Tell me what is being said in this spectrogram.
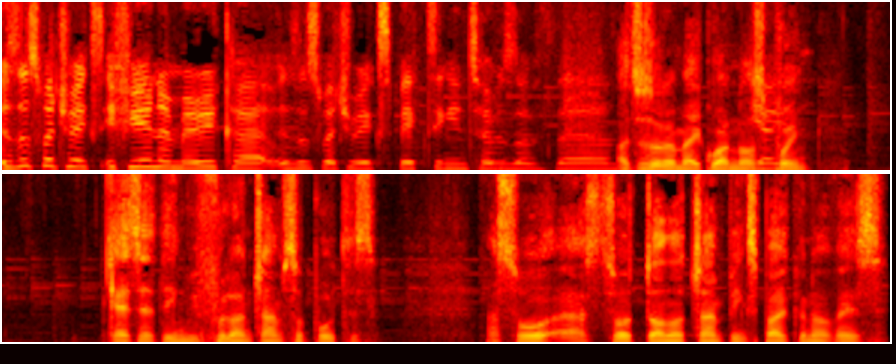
Is this what you ex- if you're in America? Is this what you're expecting in terms of the? I just want to make one last Yeah, yeah. point. Guys, I think we're full on Trump supporters. I saw I saw Donald Trump being spoken of as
